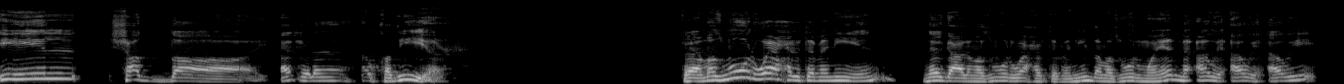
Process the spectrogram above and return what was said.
إيل شداي الإله القدير. فمزمور 81 نرجع لمزمور 81 ده مزمور مهم قوي قوي قوي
